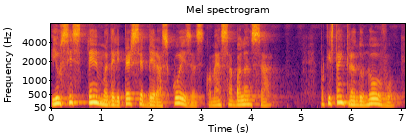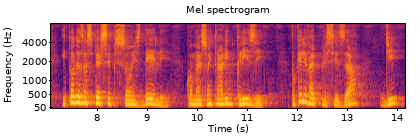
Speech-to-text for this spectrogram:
e o sistema dele perceber as coisas começa a balançar. Porque está entrando o novo e todas as percepções dele começam a entrar em crise, porque ele vai precisar de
